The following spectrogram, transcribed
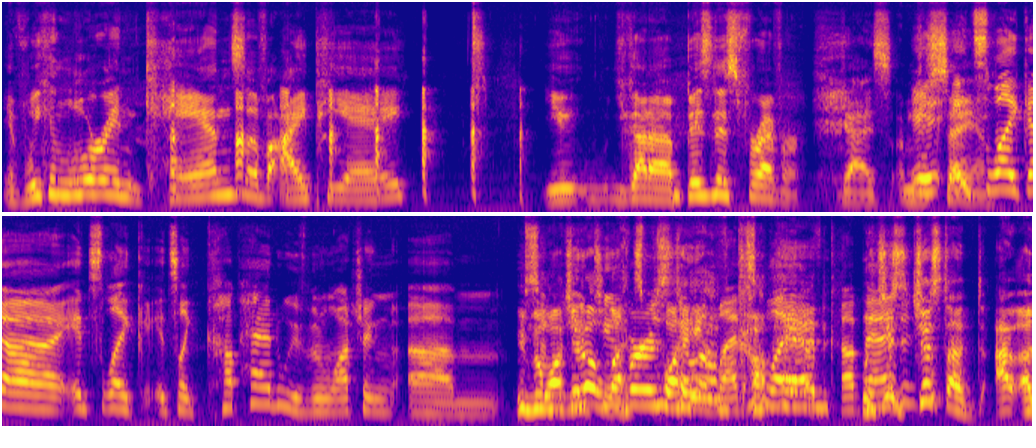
If we can lure in cans of IPA, you you got a business forever, guys. I'm just It, saying. it's like uh it's like it's like Cuphead. We've been watching um We've been watching a let's YouTubers play, a let's Cuphead, play of Cuphead. which is just a, a, a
